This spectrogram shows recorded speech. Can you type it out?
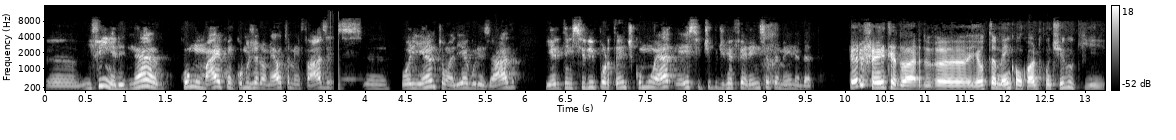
Uh, enfim, ele, né, como o Maicon, como o Jeromel também fazem, uh, orientam ali a gurizada, e ele tem sido importante como é esse tipo de referência também, né, Beto? Perfeito, Eduardo. Uh, eu também concordo contigo que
